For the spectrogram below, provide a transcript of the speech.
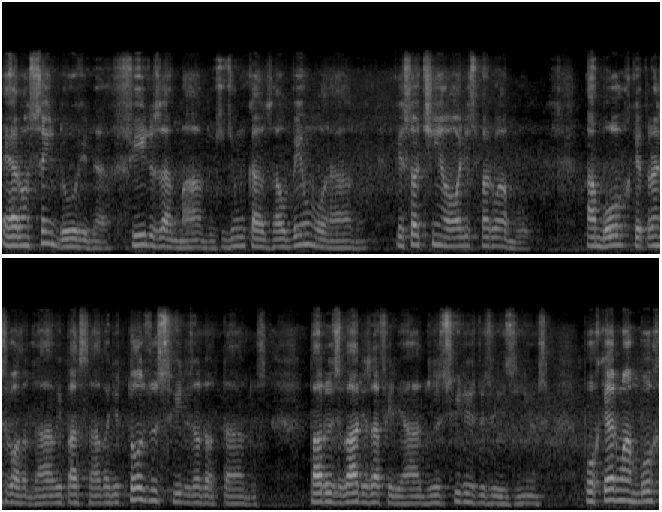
eram sem dúvida filhos amados de um casal bem-humorado que só tinha olhos para o amor. Amor que transbordava e passava de todos os filhos adotados para os vários afilhados, os filhos dos vizinhos, porque era um amor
